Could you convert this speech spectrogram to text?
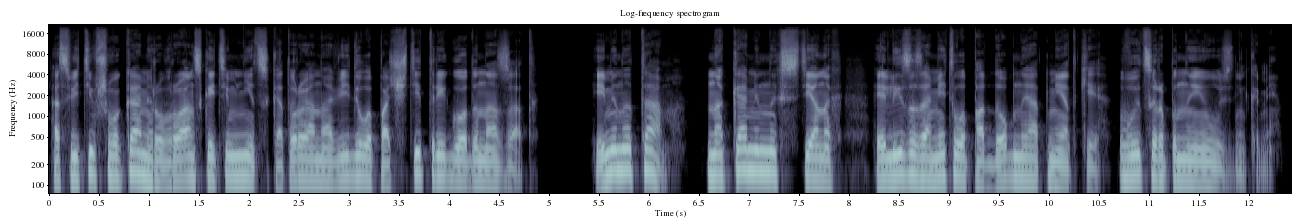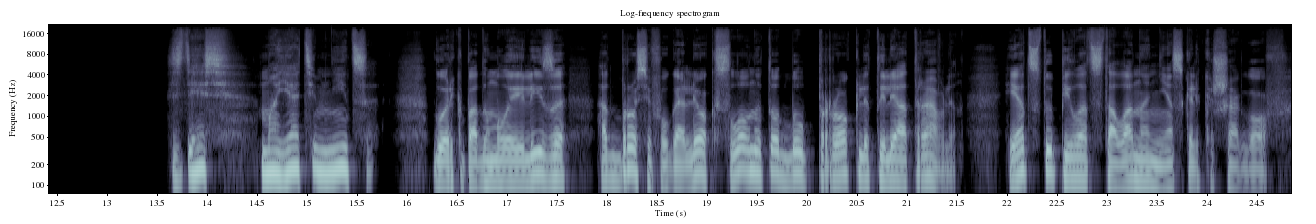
осветившего камеру в руанской темнице, которую она видела почти три года назад. Именно там, на каменных стенах, Элиза заметила подобные отметки, выцарапанные узниками. «Здесь моя темница», — горько подумала Элиза, отбросив уголек, словно тот был проклят или отравлен, и отступила от стола на несколько шагов.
